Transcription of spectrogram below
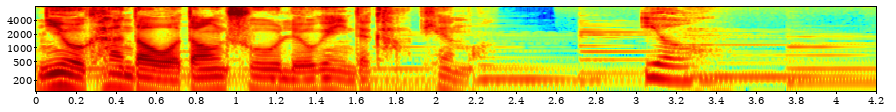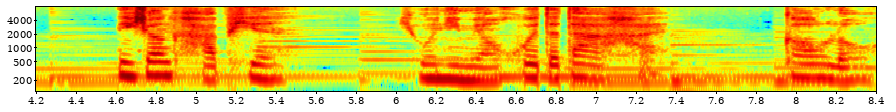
你有看到我当初留给你的卡片吗？有。那张卡片有你描绘的大海、高楼。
